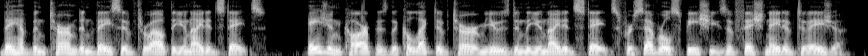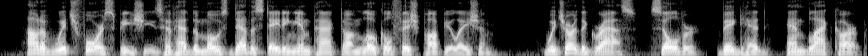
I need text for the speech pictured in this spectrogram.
They have been termed invasive throughout the United States. Asian carp is the collective term used in the United States for several species of fish native to Asia. Out of which four species have had the most devastating impact on local fish population. Which are the grass, silver, bighead, and black carp.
